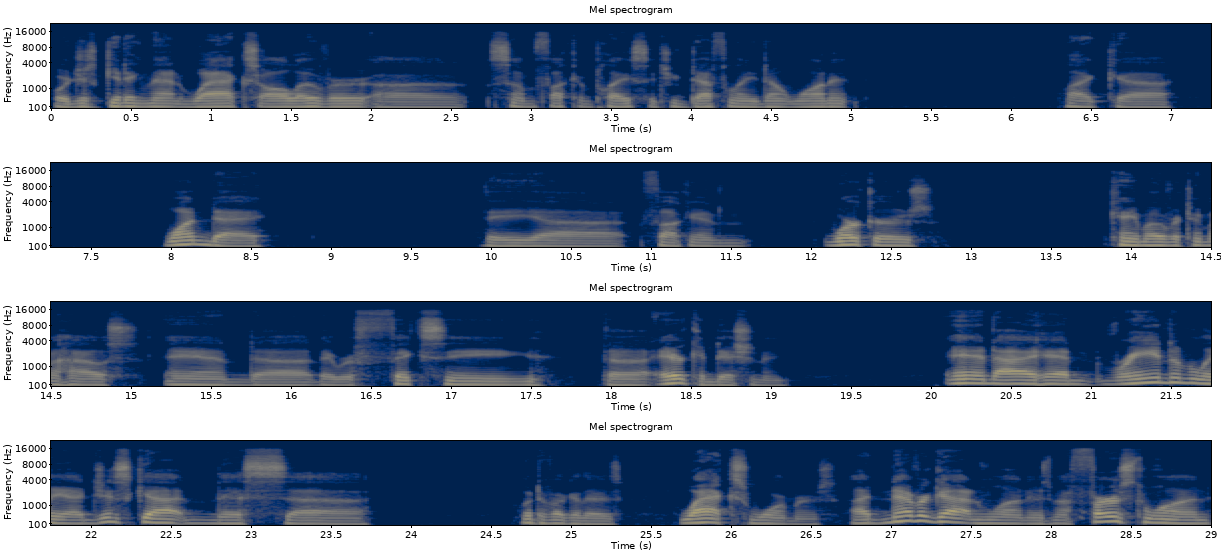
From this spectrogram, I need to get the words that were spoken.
or just getting that wax all over uh, some fucking place that you definitely don't want it. Like uh, one day, the uh, fucking workers came over to my house and uh, they were fixing the air conditioning. And I had randomly, I just gotten this uh, what the fuck are those? Wax warmers. I'd never gotten one. It was my first one,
